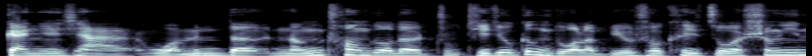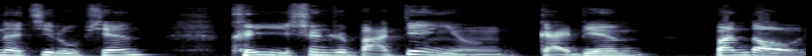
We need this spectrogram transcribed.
概念下，我们的能创作的主题就更多了。比如说，可以做声音的纪录片，可以甚至把电影改编搬到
